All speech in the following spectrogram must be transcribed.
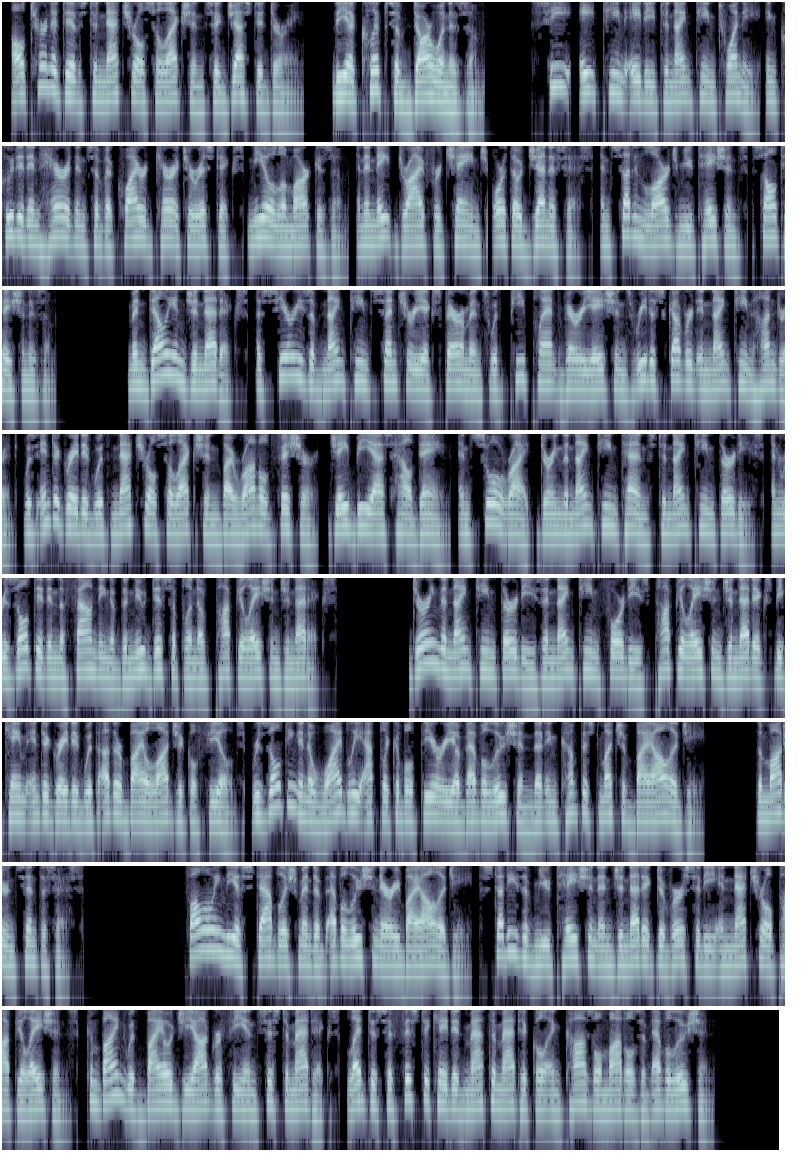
Alternatives to natural selection suggested during the eclipse of Darwinism c. 1880–1920 included inheritance of acquired characteristics neo-Lamarckism, an innate drive for change orthogenesis, and sudden large mutations saltationism. Mendelian genetics, a series of 19th-century experiments with pea plant variations rediscovered in 1900, was integrated with natural selection by Ronald Fisher, J. B. S. Haldane, and Sewall Wright during the 1910s to 1930s, and resulted in the founding of the new discipline of population genetics. During the 1930s and 1940s population genetics became integrated with other biological fields, resulting in a widely applicable theory of evolution that encompassed much of biology—the modern synthesis. Following the establishment of evolutionary biology, studies of mutation and genetic diversity in natural populations, combined with biogeography and systematics, led to sophisticated mathematical and causal models of evolution.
